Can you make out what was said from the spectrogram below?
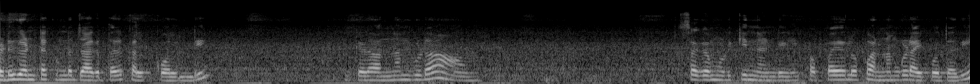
అడుగంటకుండా జాగ్రత్తగా కలుపుకోవాలండి. ఇక్కడ అన్నం కూడా సగం ఉడికిందండి. పప్పాయలోపు అన్నం కూడా అయిపోతుంది.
